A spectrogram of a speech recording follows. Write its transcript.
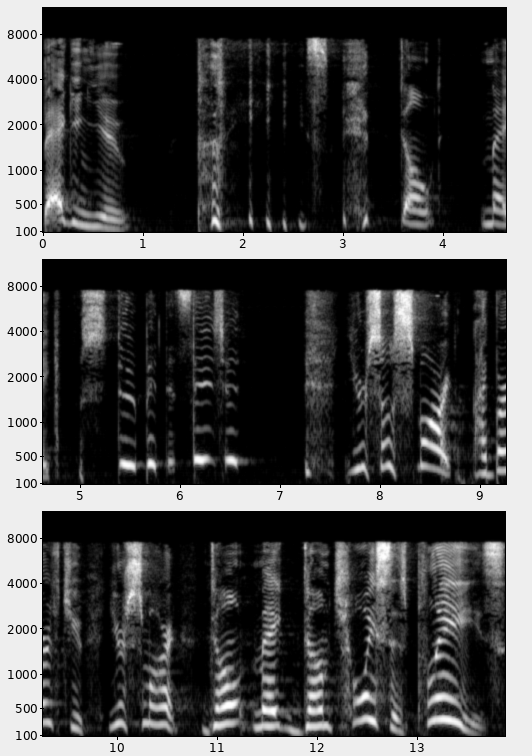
begging you, please don't make a stupid decision. You're so smart. I birthed you. You're smart. Don't make dumb choices, please.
